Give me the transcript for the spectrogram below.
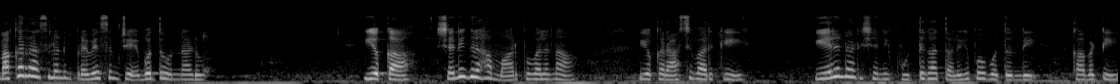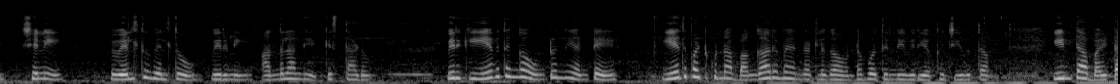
మకర రాశిలోనికి ప్రవేశం చేయబోతూ ఉన్నాడు. ఈ యొక్క శనిగ్రహ మార్పు వలన ఈ యొక్క రాశి వారికి ఏలనాటి శని పూర్తిగా తొలగిపోబోతుంది. కాబట్టి శని వెళ్తూ వెళ్తూ వీరిని అందలాన్ని ఎక్కిస్తాడు. వీరికి ఏ విధంగా ఉంటుంది అంటే ఏది పట్టుకున్నా బంగారమే అన్నట్లుగా ఉండబోతుంది వీరి యొక్క జీవితం. ఇంట బయట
